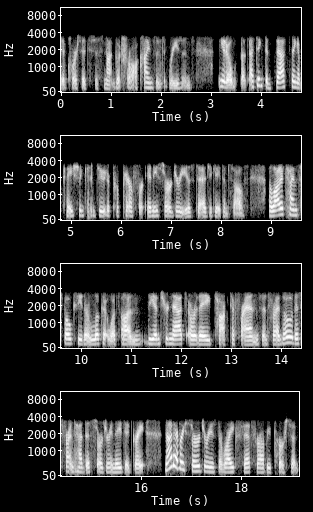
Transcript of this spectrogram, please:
of course, it's just not good for all kinds of reasons. You know, I think the best thing a patient can do to prepare for any surgery is to educate themselves. A lot of times folks either look at what's on the internet or they talk to friends and friends, oh, this friend had this surgery and they did great. Not every surgery is the right fit for every person,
